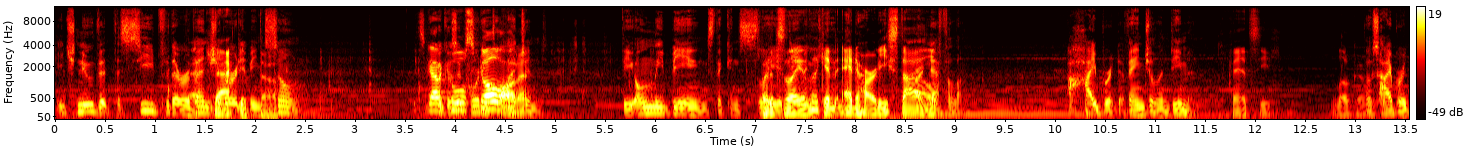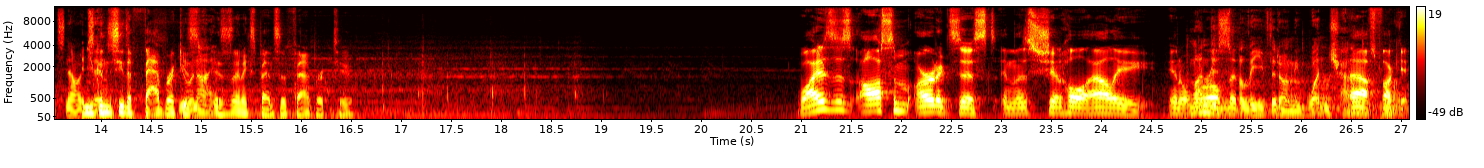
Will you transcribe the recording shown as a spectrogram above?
Each knew that the seed for their revenge had already jacket, been though. sown. it's got a Because cool skull to on legend, the only beings that can slay But it's a like demon like an Ed Hardy are style. Nephilim, a hybrid of angel and demon. Fancy logo. Those hybrids now and you can see the fabric You is, is an expensive fabric too. Why does this awesome art exist in this shithole alley in a world that? believed that only one child Ah, fuck born, it.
